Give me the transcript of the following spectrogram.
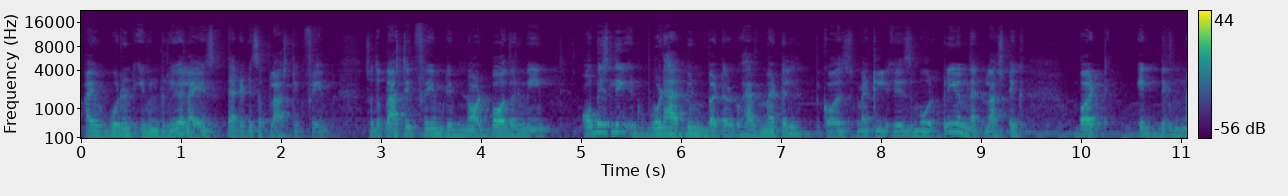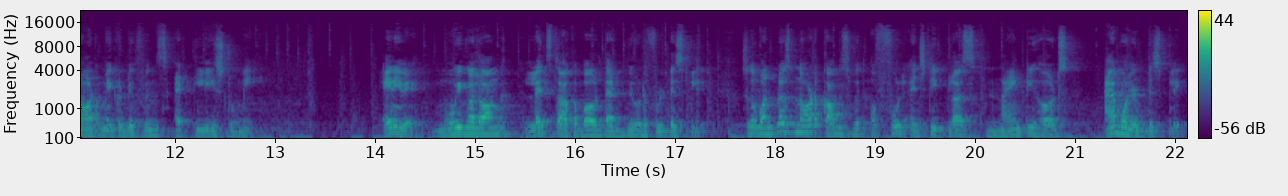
I wouldn't even realize that it is a plastic frame. So the plastic frame did not bother me. Obviously, it would have been better to have metal because metal is more premium than plastic, but it did not make a difference at least to me. Anyway, moving along, let's talk about that beautiful display. So the OnePlus Nord comes with a full HD plus 90Hz AMOLED display.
